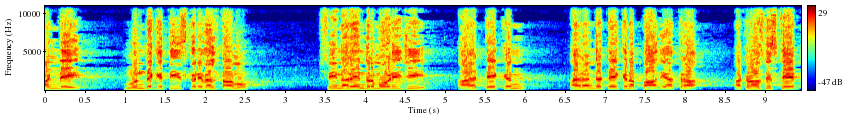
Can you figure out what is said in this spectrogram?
బండి ముందుకి తీసుకుని వెళ్తాము Shri Narendra Modiji I had taken I had undertaken a padayatra across the state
